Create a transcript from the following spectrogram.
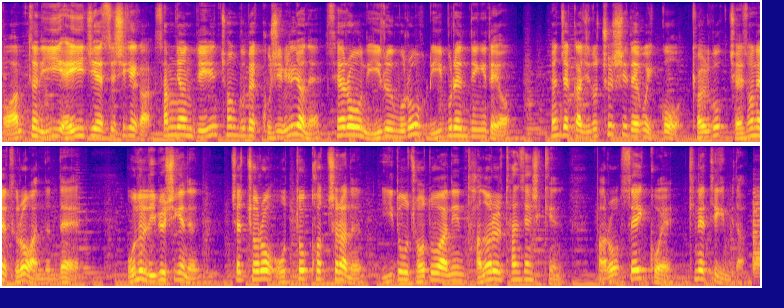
어, 암튼 이 AGS 시계가 3년 뒤인 1991년에 새로운 이름으로 rebranding이 되어 현재까지도 출시되고 있고 결국 제 손에 들어왔는데 오늘 리뷰 시계는 최초로 auto quartz라는 이도 저도 아닌 단어를 탄생시킨 바로 세이코의 키네틱입니다.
